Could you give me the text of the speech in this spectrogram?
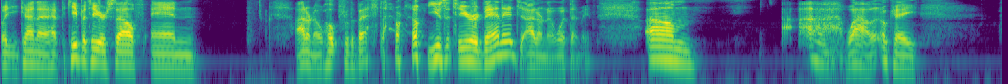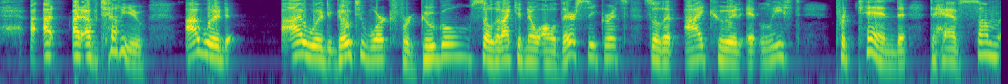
but you kind of have to keep it to yourself and I don't know, hope for the best. I don't know, use it to your advantage. I don't know what that means. Um, uh, wow. Okay. I, I, I will tell you, I would, I would go to work for Google so that I could know all their secrets, so that I could at least pretend to have some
